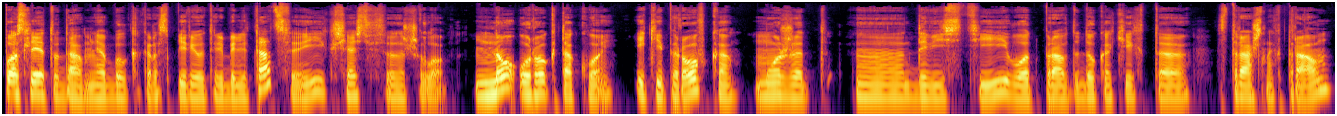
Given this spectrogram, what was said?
После этого, да, у меня был как раз период реабилитации, и, к счастью, все зажило. Но урок такой. Экипировка может э, довести, вот, правда, до каких-то страшных травм.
